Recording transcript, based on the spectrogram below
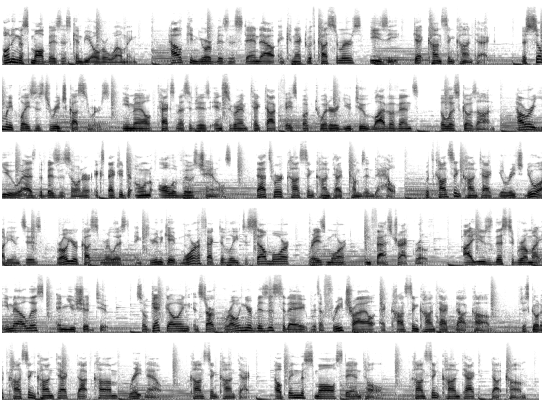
Owning a small business can be overwhelming. How can your business stand out and connect with customers? Easy. Get Constant Contact. There's so many places to reach customers email, text messages, Instagram, TikTok, Facebook, Twitter, YouTube, live events, the list goes on. How are you, as the business owner, expected to own all of those channels? That's where Constant Contact comes in to help. With Constant Contact, you'll reach new audiences, grow your customer list, and communicate more effectively to sell more, raise more, and fast track growth. I use this to grow my email list, and you should too. So get going and start growing your business today with a free trial at constantcontact.com. Just go to constantcontact.com right now. Constant Contact, helping the small stand tall. ConstantContact.com.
